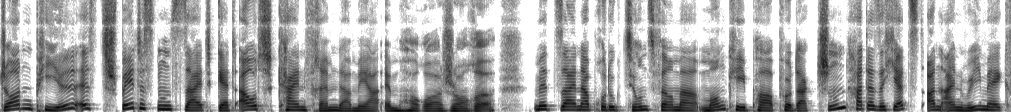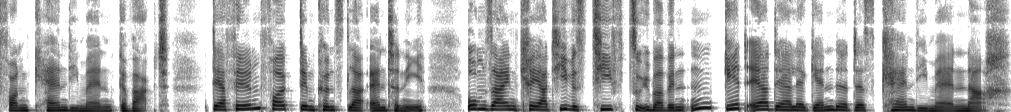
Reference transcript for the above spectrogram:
Jordan Peele ist spätestens seit Get Out kein Fremder mehr im Horrorgenre. Mit seiner Produktionsfirma Monkey Paw Production hat er sich jetzt an ein Remake von Candyman gewagt. Der Film folgt dem Künstler Anthony. Um sein kreatives Tief zu überwinden, geht er der Legende des Candyman nach.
